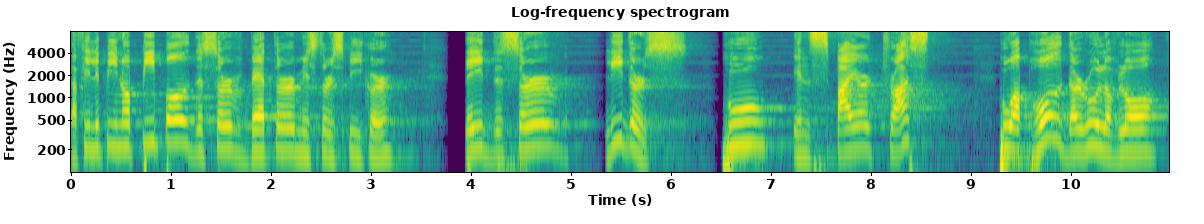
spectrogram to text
The Filipino people deserve better, Mr. Speaker. They deserve leaders who inspire trust, who uphold the rule of law,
